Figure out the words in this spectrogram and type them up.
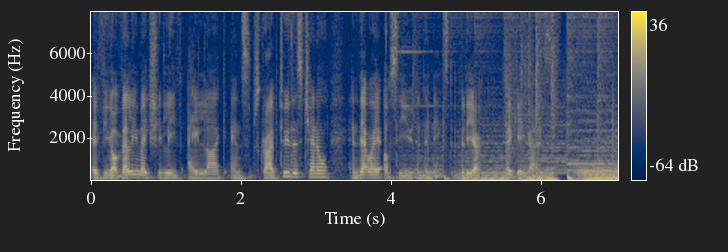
If you got value, make sure you leave a like and subscribe to this channel, and that way I'll see you in the next video. Take care guys.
